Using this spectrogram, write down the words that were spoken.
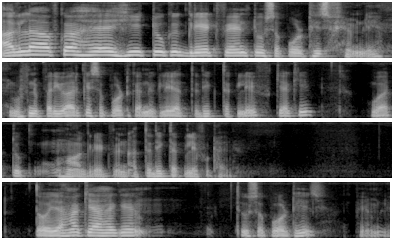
अगला आपका है he took great pain to support his family वो अपने परिवार के सपोर्ट करने के लिए अत्यधिक तकलीफ़, क्या की? हुआ टुक हाँ ग्रेट पेन अत्यधिक तकलीफ़ उठाई। तो यहाँ क्या है कि टू सपोर्ट हिज फैमिली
